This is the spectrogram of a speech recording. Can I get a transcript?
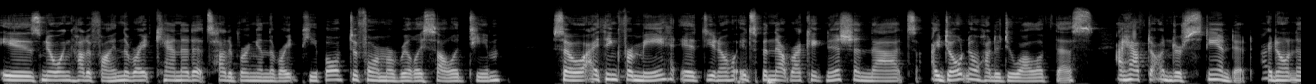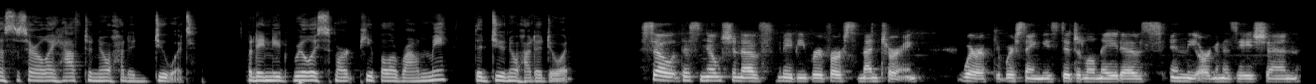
is knowing how to find the right candidates, how to bring in the right people to form a really solid team. So I think for me, it, you know, it's been that recognition that I don't know how to do all of this. I have to understand it. I don't necessarily have to know how to do it, but I need really smart people around me that do know how to do it. So this notion of maybe reverse mentoring, where we're saying these digital natives in the organization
